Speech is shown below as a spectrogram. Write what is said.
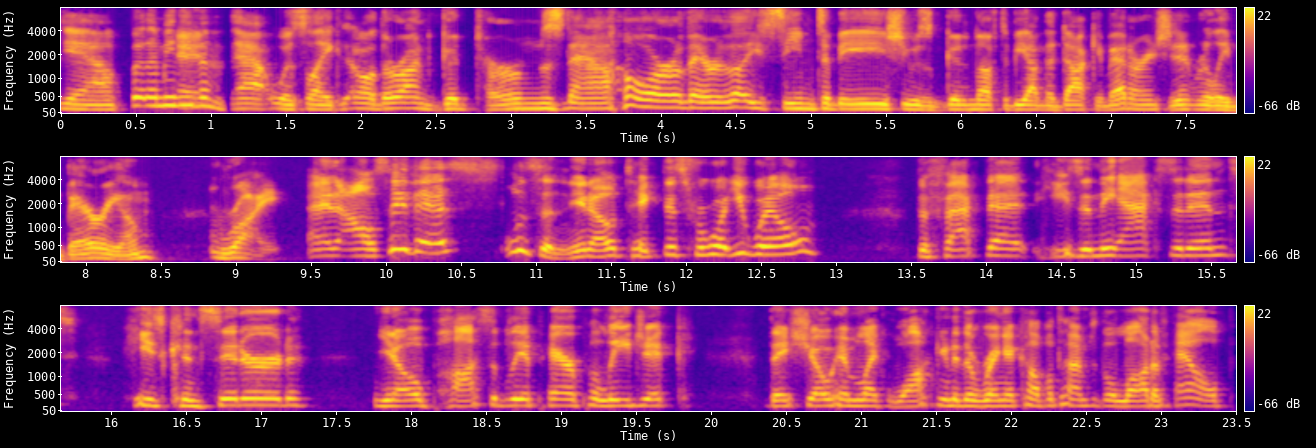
Yeah, but I mean, And- even that was like, oh, they're on good terms now, or they seem to be. She was good enough to be on the documentary, and she didn't really bury him. Right. And I'll say this listen, you know, take this for what you will. The fact that he's in the accident, he's considered, you know, possibly a paraplegic. They show him like walking to the ring a couple times with a lot of help.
